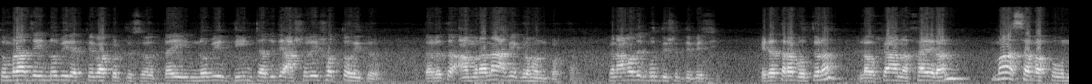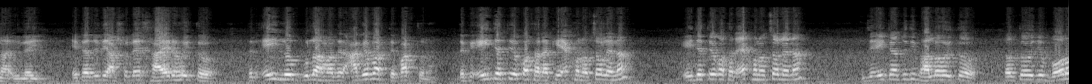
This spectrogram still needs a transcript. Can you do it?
তোমরা যে নবীর এত্তেবা করতেছ, তাই নবীর দিনটা যদি আসলেই সত্য হইতো, তাহলে তো আমরা না আগে গ্রহণ করতাম। কারণ আমাদের বুদ্ধি শুদ্ধি বেশি। এটা তারা বলতো না? লাউকানা খায়রান মা সাবাকুনা ইলাই। এটা যদি আসলে খায়ের হইতো, তাহলে এই লোকগুলো আমাদের আগে বাড়তে পারতো না। দেখো, এই জাতীয় কথাটা কি এখনও চলে না? এই জাতীয় কথাটা এখনও চলে না? যে এইটা যদি ভালো হইতো, তাহলে তো ওই যে বড়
